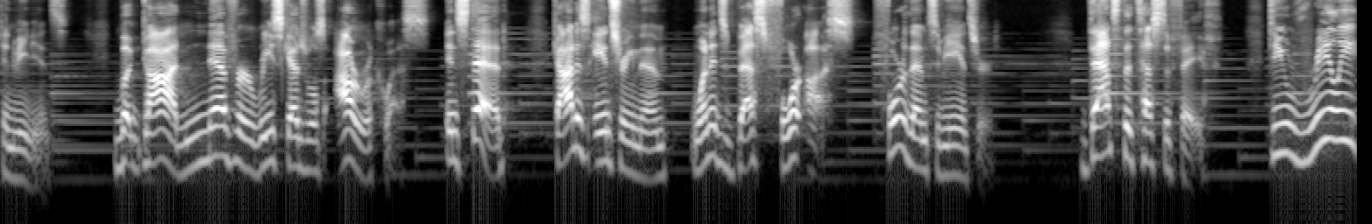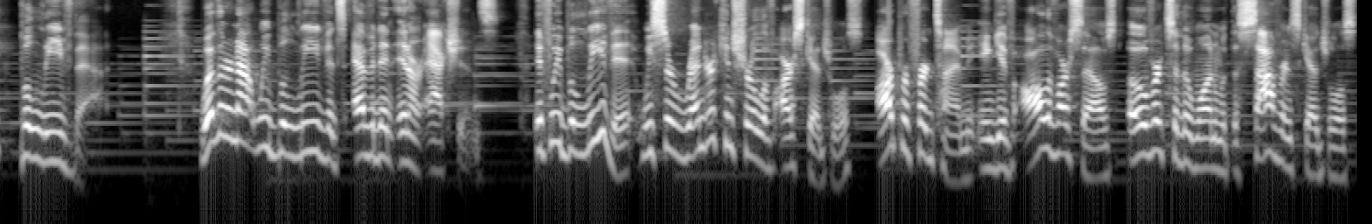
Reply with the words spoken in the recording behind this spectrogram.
convenience. But God never reschedules our requests. Instead, God is answering them when it's best for us, for them to be answered. That's the test of faith. Do you really believe that? Whether or not we believe it's evident in our actions, if we believe it, we surrender control of our schedules, our preferred timing, and give all of ourselves over to the one with the sovereign schedules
